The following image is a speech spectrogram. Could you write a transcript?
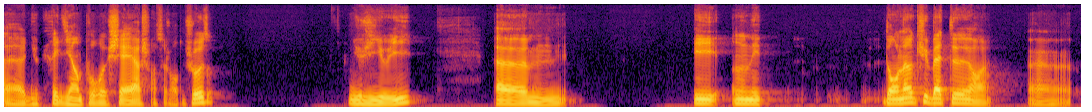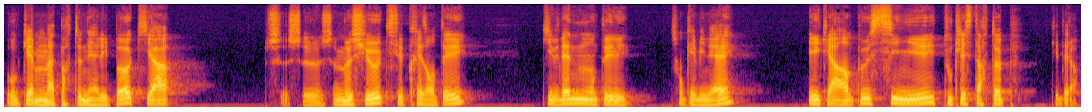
euh, du crédit impôt recherche, ce genre de choses, du JEI. et on est dans l'incubateur euh, auquel on appartenait à l'époque, il y a ce, monsieur qui s'est présenté, qui venait de monter son cabinet et qui a un peu signé toutes les startups qui étaient là.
